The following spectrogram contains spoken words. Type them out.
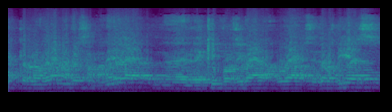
el cronograma de esa manera, el equipo iba a jugar hace dos días,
